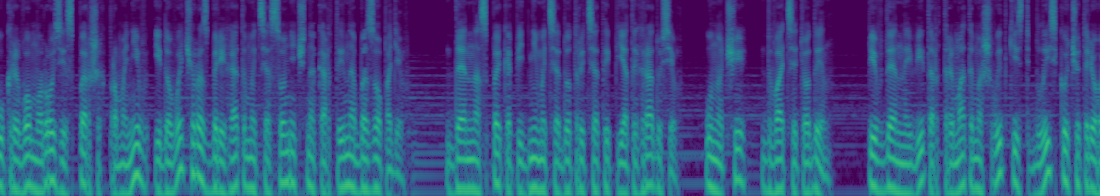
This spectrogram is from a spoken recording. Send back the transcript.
У кривому розі з перших променів і до вечора зберігатиметься сонячна картина без опадів. Денна спека підніметься до 35 градусів, уночі 21. Південний вітер триматиме швидкість близько 4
